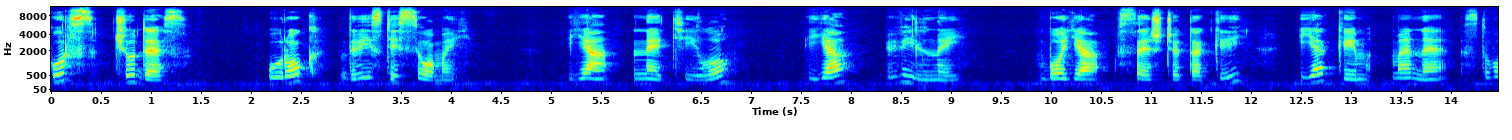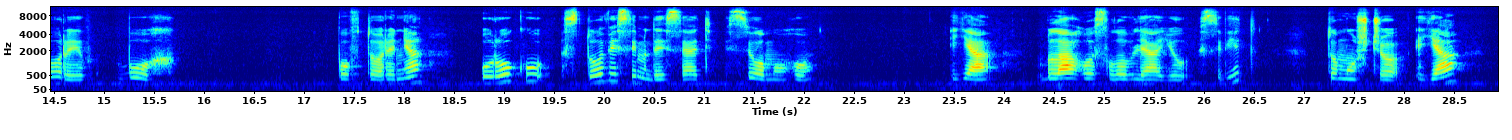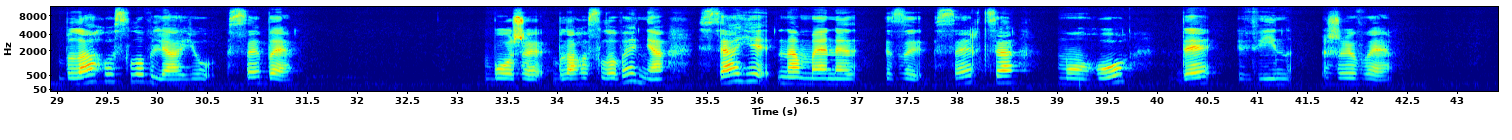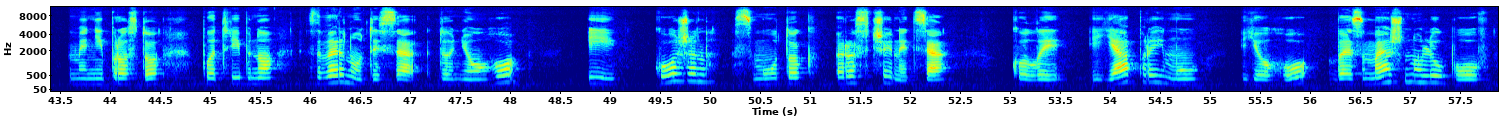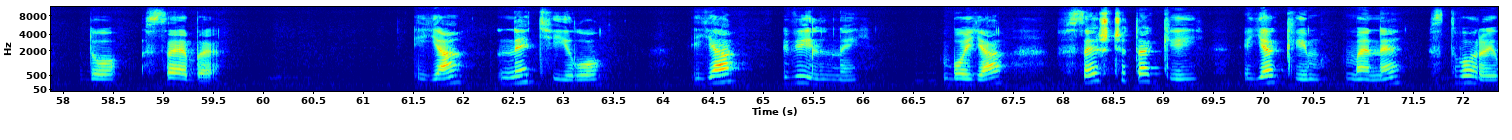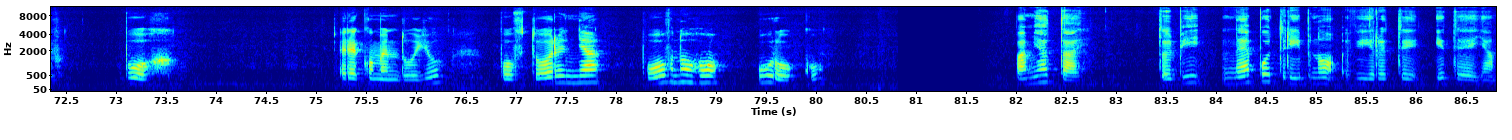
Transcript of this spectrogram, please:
Курс чудес. Урок 207. Я не тіло, я вільний, бо я все ще такий, яким мене створив Бог. Повторення уроку 187. Я благословляю світ, тому що я благословляю себе. Боже благословення сяє на мене з серця мого, де Він живе. Мені просто потрібно звернутися до нього, і кожен смуток розчиниться, коли я прийму Його безмежну любов до себе. Я не тіло, я вільний, бо я все ще такий, яким мене створив Бог. Рекомендую повторення повного уроку. Пам'ятай, тобі не потрібно вірити ідеям.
